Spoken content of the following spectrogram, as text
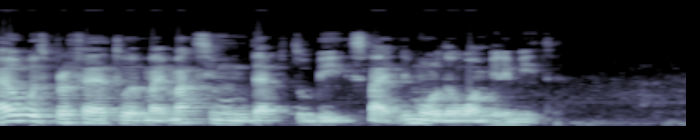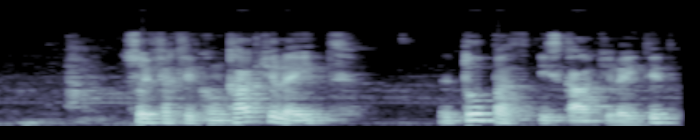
I always prefer to have my maximum depth to be slightly more than 1 millimeter. So if I click on calculate, the toolpath is calculated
